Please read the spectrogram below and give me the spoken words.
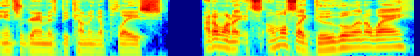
Instagram is becoming a place. I don't want to. It's almost like Google in a way,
